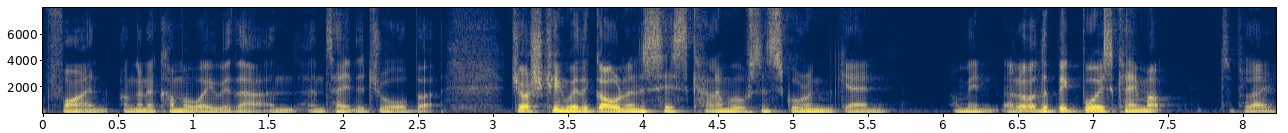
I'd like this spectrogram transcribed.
fine. I'm going to come away with that and, and take the draw. But Josh King with a goal and assist, Callum Wilson scoring again. I mean, a lot of the big boys came up to play.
